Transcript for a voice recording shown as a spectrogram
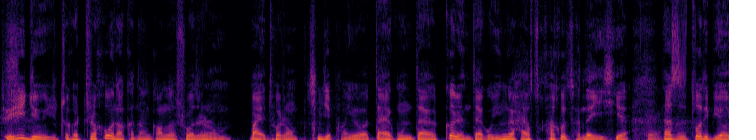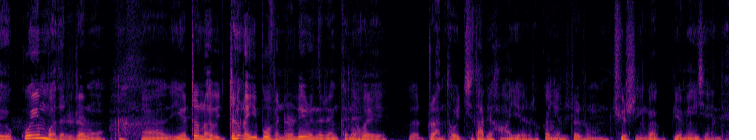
对于就这个之后呢，可能刚才说的这种拜托这种亲戚朋友代工代个人代工，应该还还会存在一些，但是做的比较有规模的这种，嗯，因为挣了挣了一部分这利润的人，肯定会。转投其他的行业，感觉这种趋势应该比较明显一点。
